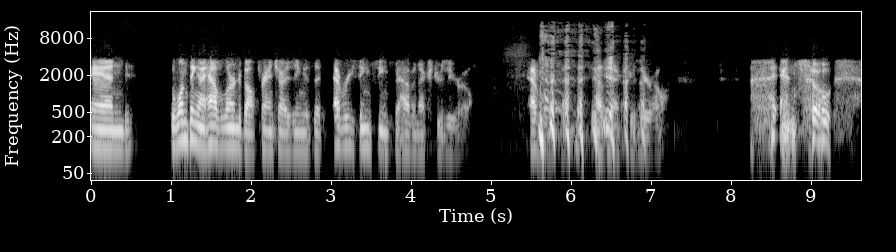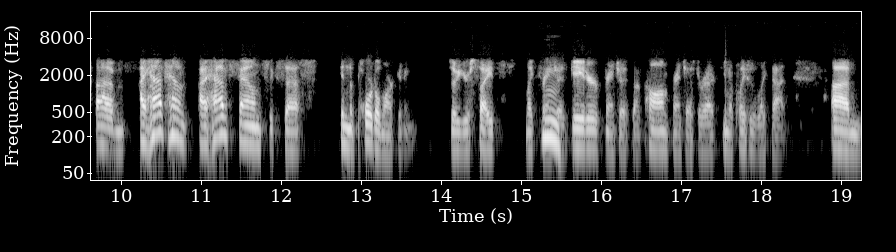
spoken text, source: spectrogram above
And the one thing I have learned about franchising is that everything seems to have an extra zero. Everything has Yeah. an extra zero. And so um, I have found I have found success in the portal marketing. So your sites like Hmm. Franchise Gator, Franchise.com, Franchise Direct, you know, places like that. Um,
